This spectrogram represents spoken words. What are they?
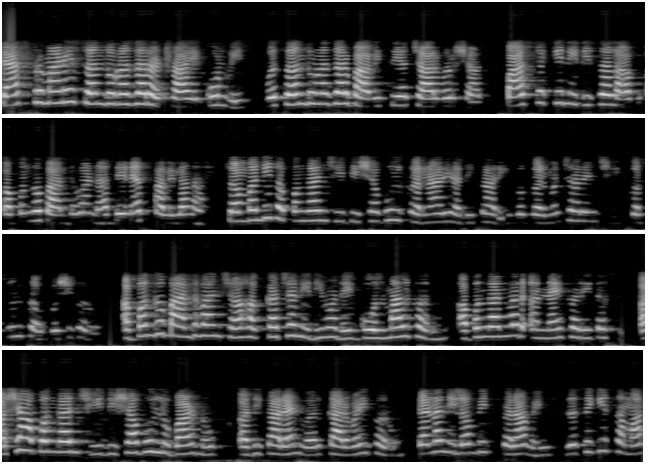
त्याचप्रमाणे सन दोन हजार अठरा एकोणवीस व सन दोन हजार बावीस या चार वर्षात पाच टक्के निधीचा लाभ अपंग बांधवांना देण्यात आलेला नाही. संबंधित अपंगांची दिशाभूल करणारे अधिकारी व कर्मचाऱ्यांची कसून चौकशी करून अपंग बांधवांच्या हक्काच्या निधीमध्ये गोलमाल करून अपंगांवर अन्याय करीत असतो अशा अपंगांची दिशाभूल लुबाडणूक अधिकाऱ्यांवर कारवाई करून त्यांना निलंबित करावे जसे की समाज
